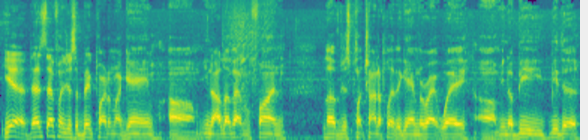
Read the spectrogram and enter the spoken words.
Yeah, that's definitely just a big part of my game. Um, you know, I love having fun, love just pl- trying to play the game the right way. Um, you know, be be the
